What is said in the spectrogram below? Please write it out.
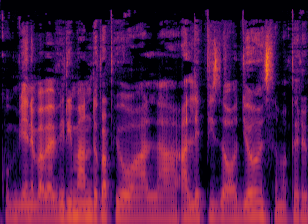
conviene, vabbè, vi rimando proprio alla, all'episodio, insomma, per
